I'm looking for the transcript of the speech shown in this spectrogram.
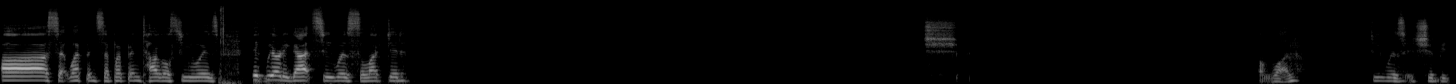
Uh, set weapon, set weapon, toggle CIWS. I think we already got CIWS selected. one. CIWS, it should be.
